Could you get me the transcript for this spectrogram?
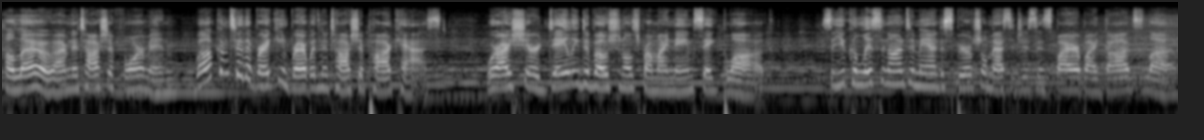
Hello, I'm Natasha Foreman. Welcome to the Breaking Bread with Natasha podcast, where I share daily devotionals from my namesake blog. So you can listen on demand to spiritual messages inspired by God's love,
